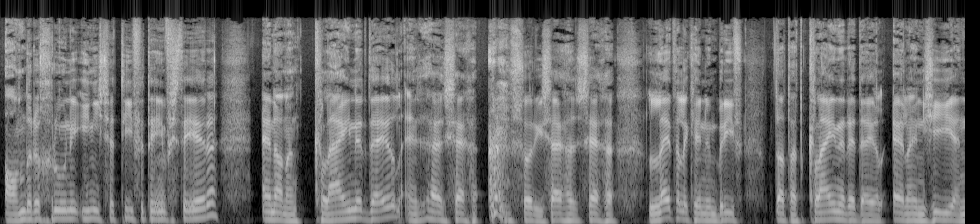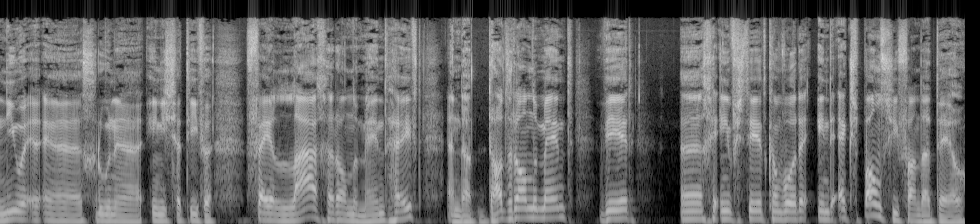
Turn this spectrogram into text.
andere groene initiatieven te investeren. En dan een kleiner deel. En zij zeggen, sorry, zeggen, zeggen letterlijk in hun brief dat dat kleinere deel LNG en nieuwe eh, groene initiatieven veel lager rendement heeft. En dat dat rendement weer uh, geïnvesteerd kan worden in de expansie van dat deel.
